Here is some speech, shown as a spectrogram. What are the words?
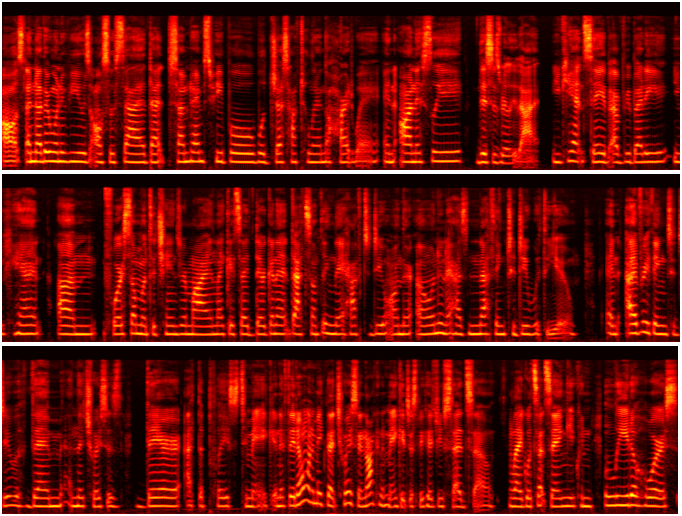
also another one of you is also said that sometimes people will just have to learn the hard way and honestly this is really that you can't save everybody you can't um, force someone to change their mind like i said they're gonna that's something they have to do on their own and it has nothing to do with you and everything to do with them and the choices they're at the place to make. And if they don't want to make that choice, they're not going to make it just because you said so. Like, what's that saying? You can lead a horse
